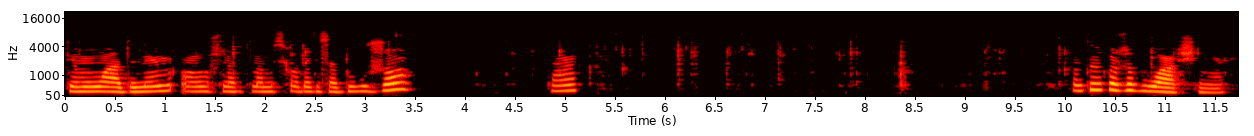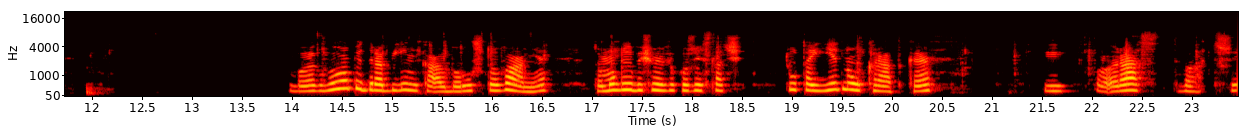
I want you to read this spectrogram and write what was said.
tym ładnym. O, już nawet mamy schodek za dużo. Tak. No tylko, że właśnie. Bo jak byłaby drabinka albo rusztowanie, to moglibyśmy wykorzystać tutaj jedną kratkę i raz, dwa, trzy,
